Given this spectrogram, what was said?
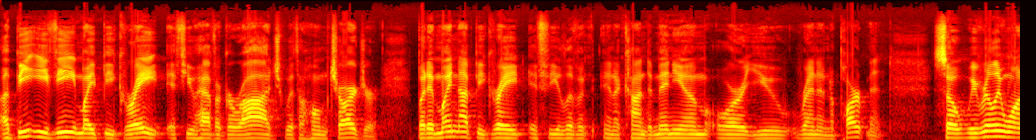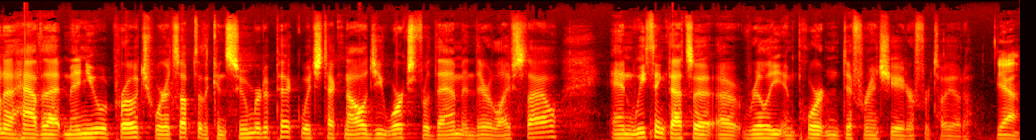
A BEV might be great if you have a garage with a home charger, but it might not be great if you live in a condominium or you rent an apartment. So we really want to have that menu approach where it's up to the consumer to pick which technology works for them and their lifestyle. And we think that's a, a really important differentiator for Toyota. Yeah,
